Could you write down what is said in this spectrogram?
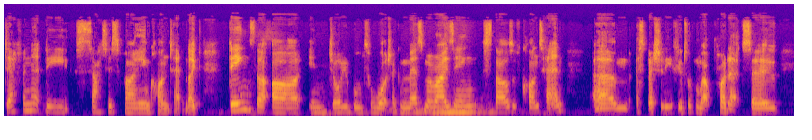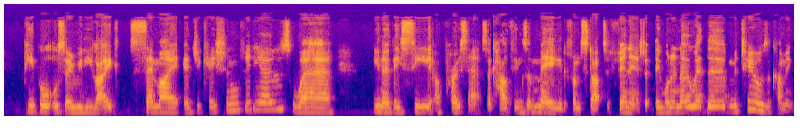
definitely satisfying content. Like things that are enjoyable to watch, like mesmerizing styles of content, um, especially if you're talking about products. So people also really like semi-educational videos where you know they see a process like how things are made from start to finish. Like they want to know where the materials are coming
